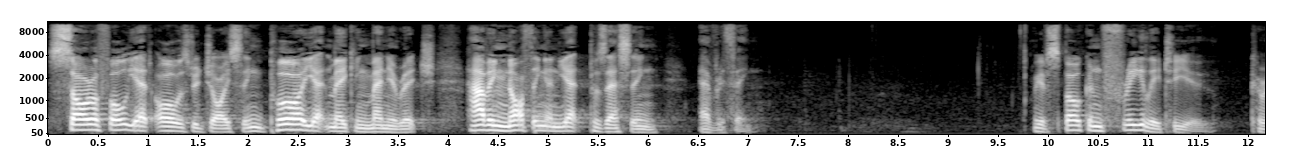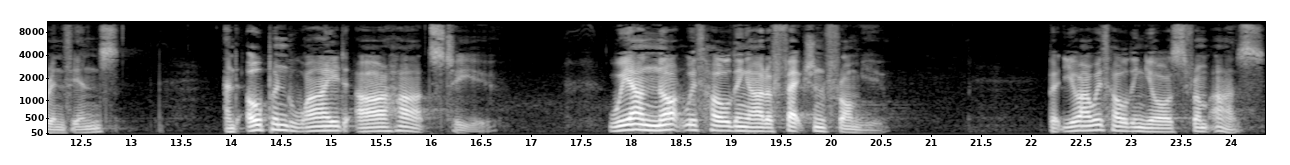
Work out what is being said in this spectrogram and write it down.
sorrowful yet always rejoicing, poor yet making many rich, having nothing and yet possessing everything. We have spoken freely to you, Corinthians, and opened wide our hearts to you. We are not withholding our affection from you, but you are withholding yours from us.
